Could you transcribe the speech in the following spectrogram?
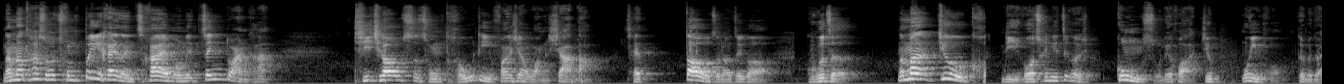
那么他说，从被害人蔡某的诊断看，铁锹是从头顶方向往下打，才导致了这个骨折。那么就可李国春的这个。”供述的话就吻合，对不对？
